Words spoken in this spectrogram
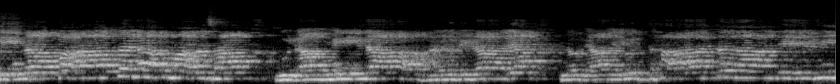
कधी वाकला माझा. गुलामीला हरविणाऱ्या नव्या युद्धात आहे मी.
